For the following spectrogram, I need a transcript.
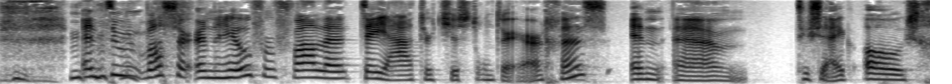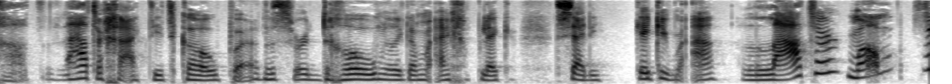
en toen was er een heel vervallen theatertje, stond er ergens. En ehm, toen zei ik, oh schat, later ga ik dit kopen. Dat is een soort droom dat ik dan mijn eigen plek heb. Toen zei hij, keek ik me aan. Later, mam? Zo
